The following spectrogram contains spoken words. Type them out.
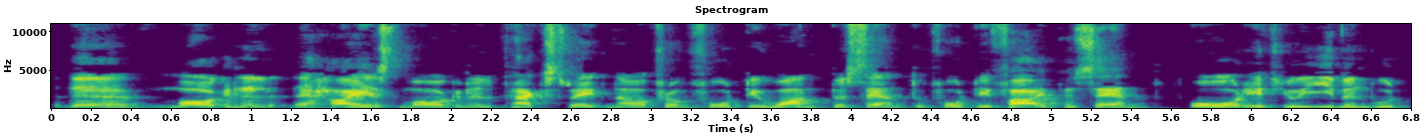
the marginal, the highest marginal tax rate now from 41% to 45%, or if you even would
